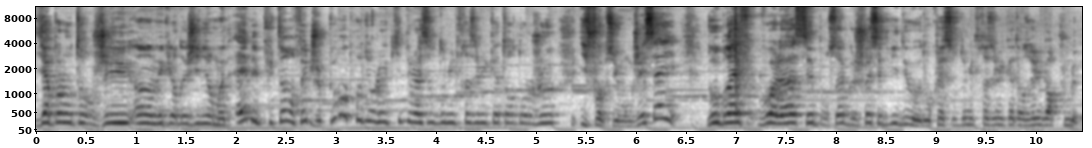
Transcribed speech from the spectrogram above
Il y a pas longtemps, j'ai eu un éclair de génie en mode Eh mais putain, en fait, je peux reproduire le kit de la saison 2013-2014 dans le jeu, il faut absolument que j'essaye. Donc bref, voilà, c'est pour ça que je fais cette vidéo. Donc la saison 2013-2014 de Liverpool,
